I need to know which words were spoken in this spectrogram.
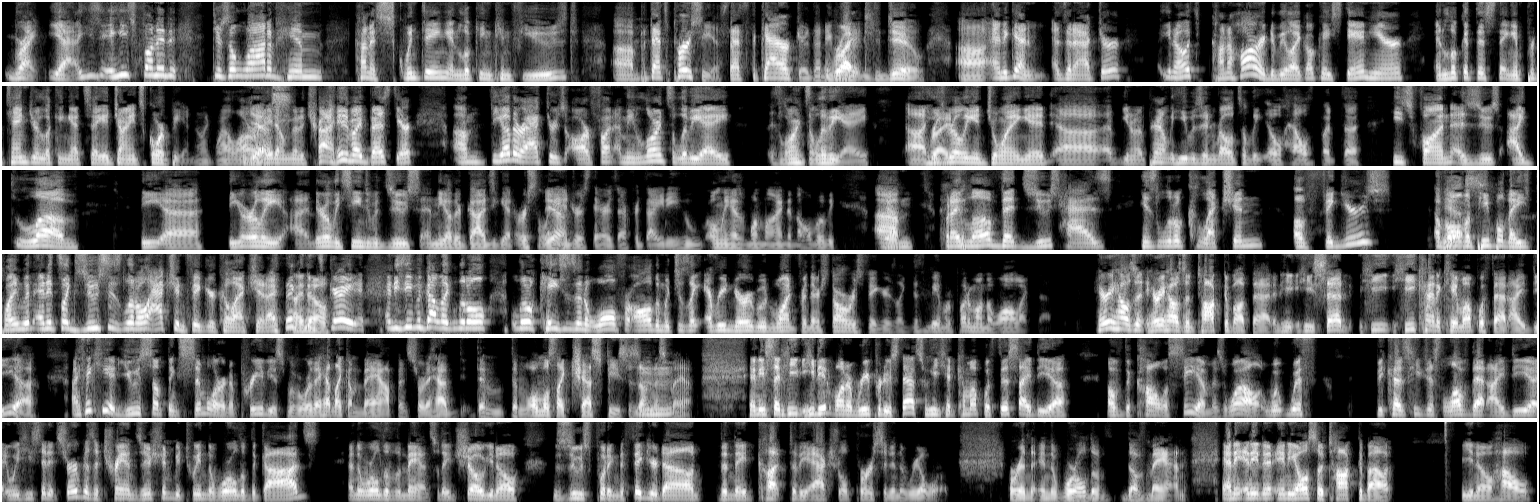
Right. Yeah. He's he's it. There's a lot of him kind of squinting and looking confused. Uh, but that's Perseus. That's the character that he Right. wanted to do. Uh, and again, as an actor, you know, it's kind of hard to be like, okay, stand here and look at this thing and pretend you're looking at, say, a giant scorpion. Like, well, all right, Yes. I'm going to try my best here. Um, the other actors are fun. I mean, Laurence Olivier is Laurence Olivier. Uh, he's Right. really enjoying it. Uh, you know, apparently he was in relatively ill health, but uh, he's fun as Zeus. I love the uh, the early uh, the early scenes with Zeus and the other gods. You get Ursula Yeah. Andress there as Aphrodite, who only has one line in the whole movie. Yeah. Um, But I love that Zeus has his little collection of figures of all the people that he's playing with, and it's like Zeus's little action figure collection. I think I that's know. great, and he's even got like little little cases in a wall for all of them, which is like every nerd would want for their Star Wars figures, like just to be able to put them on the wall like that. Harryhausen Harryhausen talked about that, and he he said he he kind of came up with that idea. I think he had used something similar in a previous movie where they had like a map and sort of had them them almost like chess pieces on this Mhm. map. And he said he he didn't want to reproduce that, so he had come up with this idea of the Colosseum as well with. with because he just loved that idea. He said it served as a transition between the world of the gods and the world of the man. So they'd show, you know, Zeus putting the figure down, then they'd cut to the actual person in the real world or in the in the world of of man. And and, he- and he also talked about, you know, how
